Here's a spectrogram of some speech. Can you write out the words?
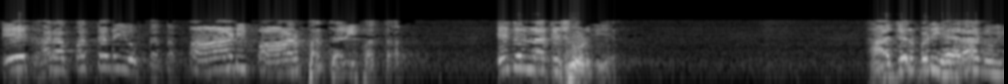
ایک ہرا پتھر نہیں اگتا تھا، پہاڑی پہاڑ پتھر ہی پتھر ادھر لا کے چھوڑ دیا۔ حاجر بڑی حیران ہوئی۔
